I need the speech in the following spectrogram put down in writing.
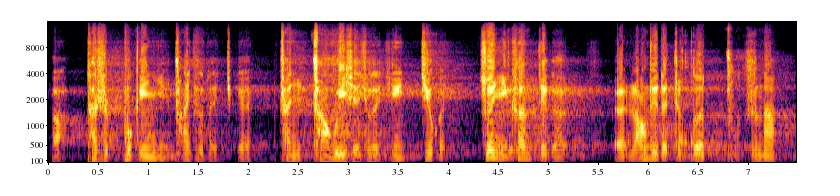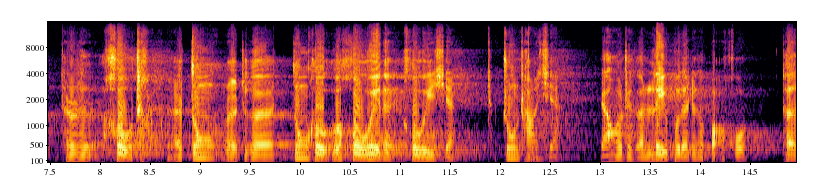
啊，它是不给你传球的这个传传威胁球的机机会。所以你看这个呃狼队的整个组织呢，它是后场呃中呃这个中后后卫的后卫线、中场线，然后这个内部的这个保护。他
